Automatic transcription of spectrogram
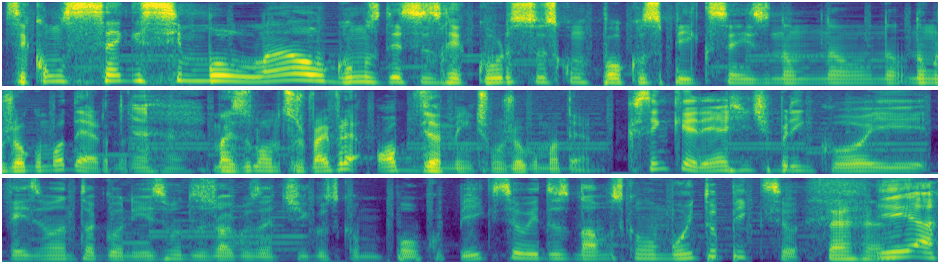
você consegue simular alguns desses recursos com poucos pixels num, num, num- jogo moderno. Aham. Mas o Lone Survivor é obviamente um jogo moderno. Sem querer, a gente brincou e fez um antagonismo dos jogos antigos como pouco pixel e dos novos como muito pixel. Aham. E a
